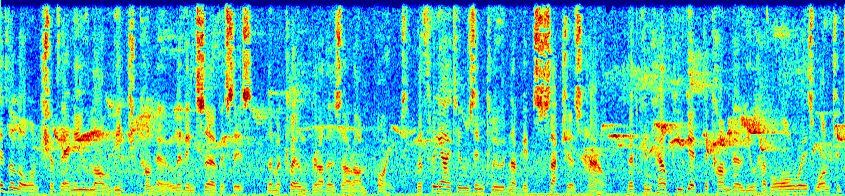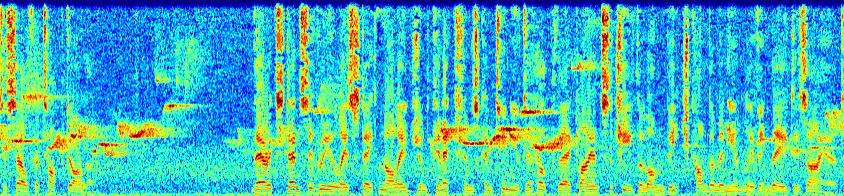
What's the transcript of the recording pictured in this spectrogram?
of the launch of their new Long Beach condo living services, the McClone brothers are on point. The three items include nuggets such as how, that can help you get the condo you have always wanted to sell for top dollar. Their extensive real estate knowledge and connections continue to help their clients achieve the Long Beach condominium living they desired.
